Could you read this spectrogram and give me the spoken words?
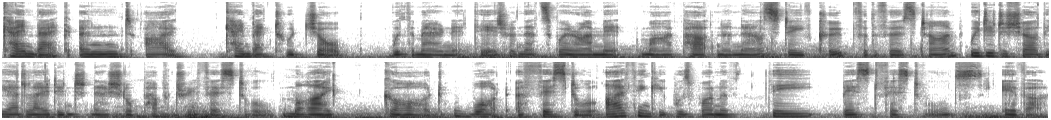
came back, and I came back to a job with the Marionette Theatre, and that's where I met my partner now, Steve Coop, for the first time. We did a show at the Adelaide International Puppetry Festival. My God, what a festival! I think it was one of the best festivals ever.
